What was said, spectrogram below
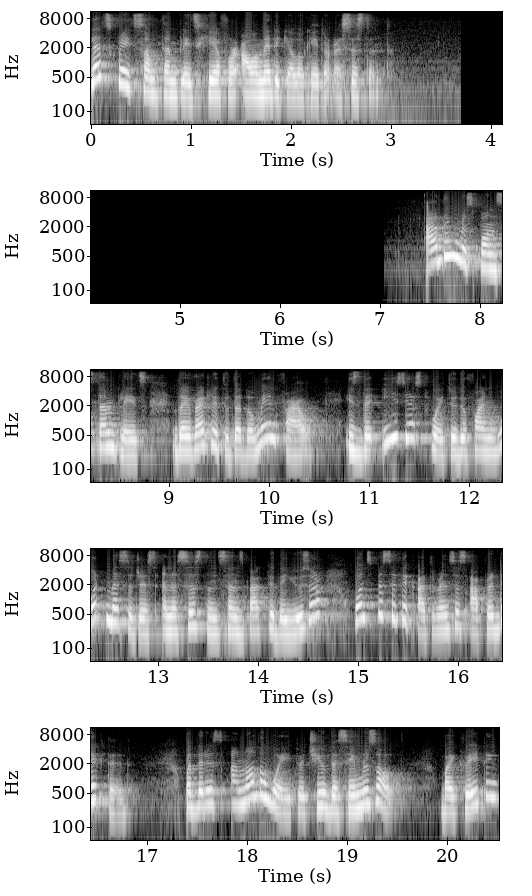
Let's create some templates here for our Medicare Locator Assistant. Adding response templates directly to the domain file is the easiest way to define what messages an assistant sends back to the user when specific utterances are predicted. But there is another way to achieve the same result, by creating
